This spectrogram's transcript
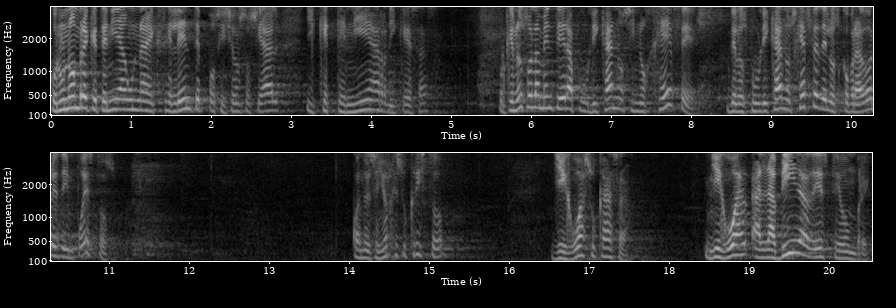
Con un hombre que tenía una excelente posición social y que tenía riquezas. Porque no solamente era publicano, sino jefe de los publicanos, jefe de los cobradores de impuestos. Cuando el Señor Jesucristo llegó a su casa, llegó a, la vida de este hombre,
